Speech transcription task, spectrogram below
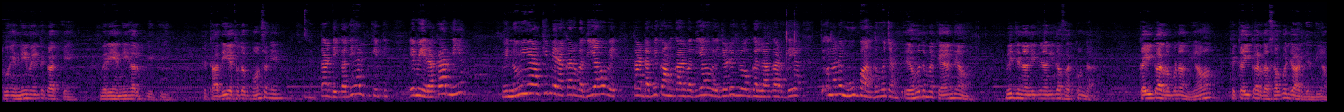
ਤੂੰ ਇੰਨੀ ਮਿਹਨਤ ਕਰਕੇ ਮੇਰੀ ਇੰਨੀ ਹੈਲਪ ਕੀਤੀ ਤੇ ਤਾਦੀ ਇੱਥੋਂ ਤੱਕ ਪਹੁੰਚ ਸਕੇ? ਤੁਹਾਡੀ ਕਦੀ ਹੈਲਪ ਕੀਤੀ? ਇਹ ਮੇਰਾ ਘਰ ਨਹੀਂ ਆ। ਮੈਨੂੰ ਵੀ ਆ ਕਿ ਮੇਰਾ ਘਰ ਵਧੀਆ ਹੋਵੇ ਤੁਹਾਡਾ ਵੀ ਕੰਮਕਾਰ ਵਧੀਆ ਹੋਵੇ ਜਿਹੜੇ ਲੋਕ ਗੱਲਾਂ ਕਰਦੇ ਆ ਤੇ ਉਹਨਾਂ ਦੇ ਮੂੰਹ ਬੰਦ ਹੋ ਜਾਣ। ਇਹੋ ਤੇ ਮੈਂ ਕਹਿਣ ਦਿਆਂ ਵਾਂ ਵੀ ਜਨਾਨੀ ਜਨਾਨੀ ਦਾ ਫ਼ਰਕ ਹੁੰਦਾ। ਕਈ ਘਰ ਨੂੰ ਬਣਾਉਂਦੀਆਂ ਵਾ ਤੇ ਕਈ ਘਰ ਦਾ ਸਭ ਕੁਝ ਜਾੜ ਦਿੰਦੀਆਂ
